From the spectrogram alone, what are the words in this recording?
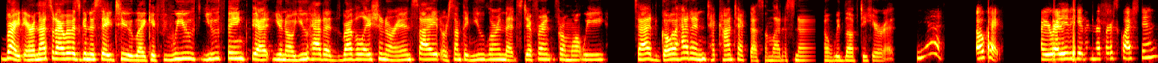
Right, Erin. That's what I was going to say too. Like, if you you think that you know you had a revelation or insight or something you learned that's different from what we said, go ahead and t- contact us and let us know. We'd love to hear it. Yes. Okay. Are you ready to get in the first question?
